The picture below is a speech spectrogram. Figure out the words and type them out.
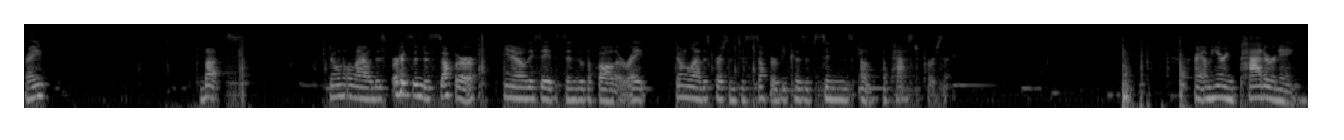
right? But don't allow this person to suffer. You know, they say the sins of the father, right? Don't allow this person to suffer because of sins of a past person. All right, I'm hearing patterning.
